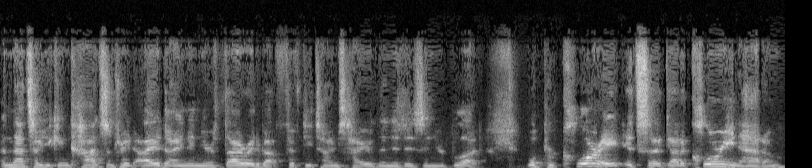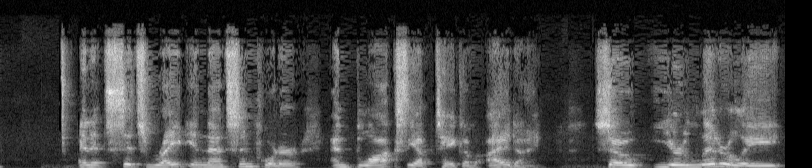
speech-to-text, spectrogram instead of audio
and that's how you can concentrate iodine in your thyroid about 50 times higher than it is in your blood. Well, perchlorate, it's uh, got a chlorine atom, and it sits right in that symporter and blocks the uptake of iodine. So you're literally,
